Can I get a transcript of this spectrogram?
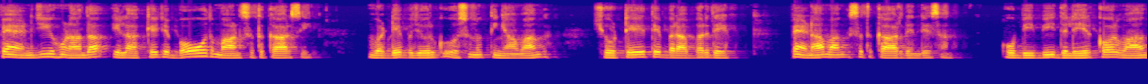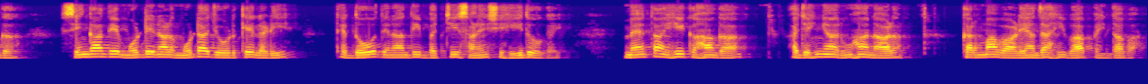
ਭੈਣ ਜੀ ਹੁਣਾਂ ਦਾ ਇਲਾਕੇ 'ਚ ਬਹੁਤ ਮਾਣ ਸਤਿਕਾਰ ਸੀ। ਵੱਡੇ ਬਜ਼ੁਰਗ ਉਸ ਨੂੰ ਧੀਆਂ ਵਾਂਗ, ਛੋਟੇ ਤੇ ਬਰਾਬਰ ਦੇ ਭੈਣਾਂ ਵਾਂਗ ਸਤਿਕਾਰ ਦਿੰਦੇ ਸਨ। ਉਹ ਬੀਬੀ ਦਲੇਰ ਕੌਰ ਵਾਂਗ ਸਿੰਘਾਂ ਦੇ ਮੋਢੇ ਨਾਲ ਮੋਢਾ ਜੋੜ ਕੇ ਲੜੀ ਤੇ ਦੋ ਦਿਨਾਂ ਦੀ ਬੱਚੀ ਸਣੇ ਸ਼ਹੀਦ ਹੋ ਗਈ। ਮੈਂ ਤਾਂ ਇਹੀ ਕਹਾਂਗਾ, ਅਜਿਹੀਆਂ ਰੂਹਾਂ ਨਾਲ ਕਰਮਾਂ ਵਾਲਿਆਂ ਦਾ ਹੀ ਵਾਹ ਪੈਂਦਾ ਵਾ।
